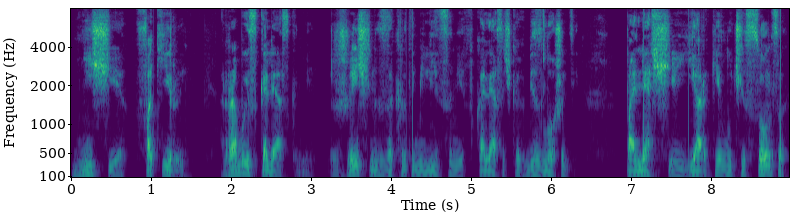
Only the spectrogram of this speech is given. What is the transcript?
нищие, факиры, рабы с колясками, женщины с закрытыми лицами в колясочках без лошади, палящие яркие лучи солнца,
